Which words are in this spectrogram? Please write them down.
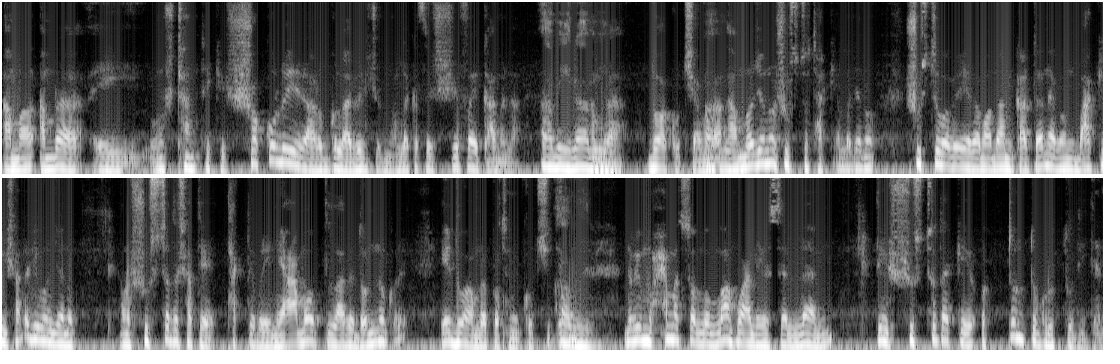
আমা আমরা এই অনুষ্ঠান থেকে সকলের আরোগ্য লাভের জন্য আল্লাহ কাছে শেফায় কামেলা আমরা দোয়া করছি আমরা। আমরা যেন সুস্থ থাকি আল্লাহ যেন সুস্থভাবে রমাদান কাটান এবং বাকি সারা জীবন যেন আমরা সুস্থতার সাথে থাকতে পারি নিয়ামত লাভে ধন্য করে। এ দোয়া আমরা প্রথমে করছি। নবী মোহাম্মদ সাল্লাহ আলিয়াল্লাম তিনি সুস্থতাকে অত্যন্ত গুরুত্ব দিতেন।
